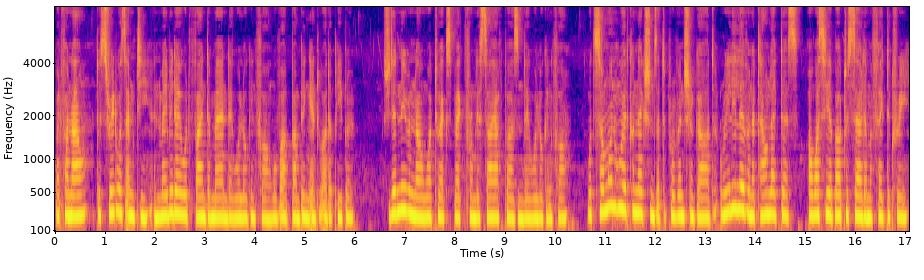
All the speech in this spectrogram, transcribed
But for now, the street was empty, and maybe they would find the man they were looking for without bumping into other people. She didn't even know what to expect from the Sayaf person they were looking for. Would someone who had connections at the Provincial Guard really live in a town like this? Or was he about to sell them a fake decree?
